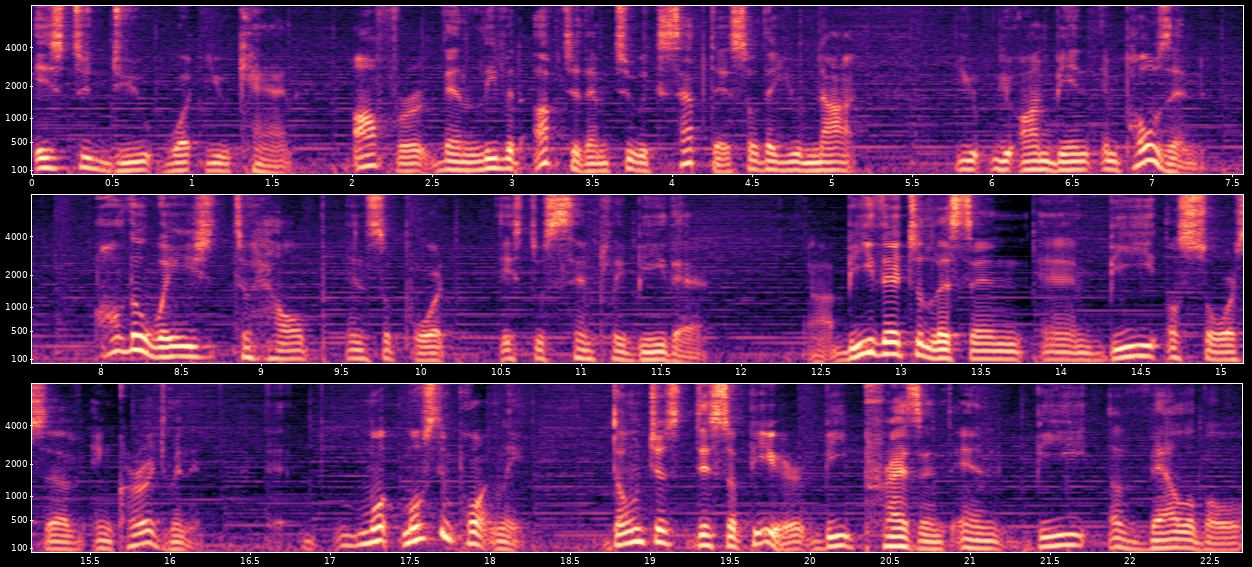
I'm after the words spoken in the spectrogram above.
is to do what you can. Offer, then leave it up to them to accept it so that you're not you, you aren't being imposing. All the ways to help and support is to simply be there. Uh, be there to listen and be a source of encouragement. most importantly, don't just disappear, be present and be available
